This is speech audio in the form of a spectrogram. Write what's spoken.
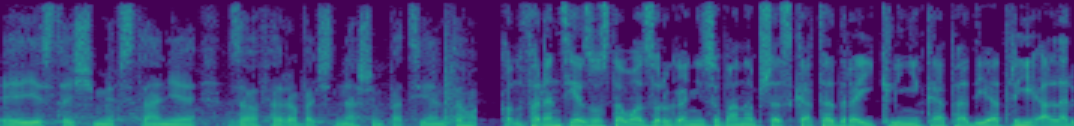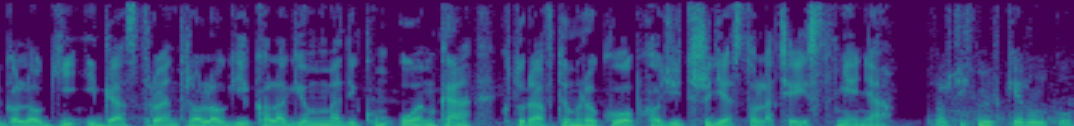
yy, jesteśmy w stanie zaoferować naszym pacjentom Konferencja została zorganizowana przez Katedrę i Klinikę Pediatrii, Alergologii i Gastroenterologii Collegium Medicum UMK, która w tym roku obchodzi 30-lecie istnienia. Poszliśmy w kierunku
